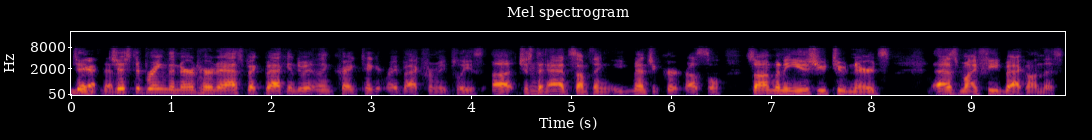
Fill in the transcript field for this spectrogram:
Ju- instead of- Just to bring the nerd herd aspect back into it, and then Craig, take it right back from me, please. Uh, just Mhm. to add something, you mentioned Kurt Russell, so I'm going to use you two nerds as my feedback on this.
